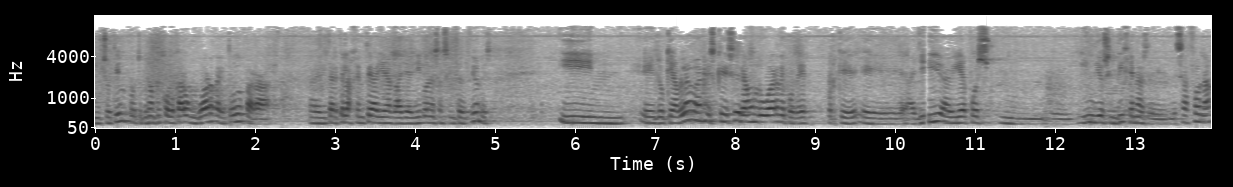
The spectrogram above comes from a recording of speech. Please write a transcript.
mucho tiempo. Tuvieron que colocar un guarda y todo para, para evitar que la gente vaya allí con esas intenciones. Y eh, lo que hablaban es que ese era un lugar de poder, porque eh, allí había pues mm, indios indígenas de, esa zona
